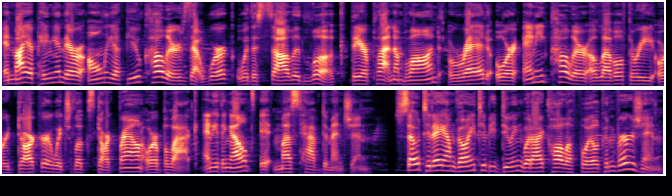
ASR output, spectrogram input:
In my opinion, there are only a few colors that work with a solid look. They are platinum blonde, red, or any color a level 3 or darker which looks dark brown or black. Anything else, it must have dimension. So today I'm going to be doing what I call a foil conversion.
